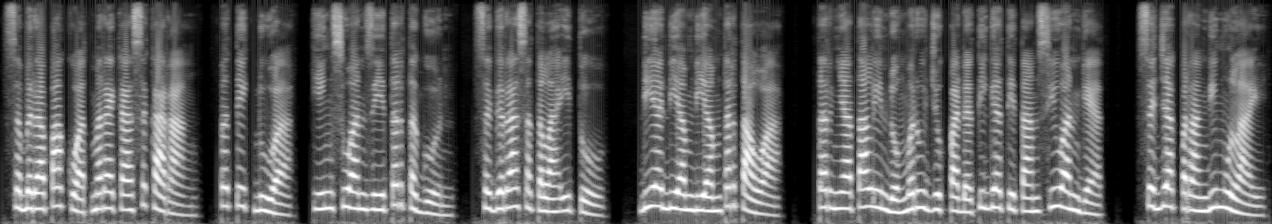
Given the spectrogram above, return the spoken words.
Seberapa kuat mereka sekarang? Petik 2. King Xuanzi tertegun. Segera setelah itu, dia diam-diam tertawa. Ternyata Lindong merujuk pada tiga Titan Siwan Gate. Sejak perang dimulai,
